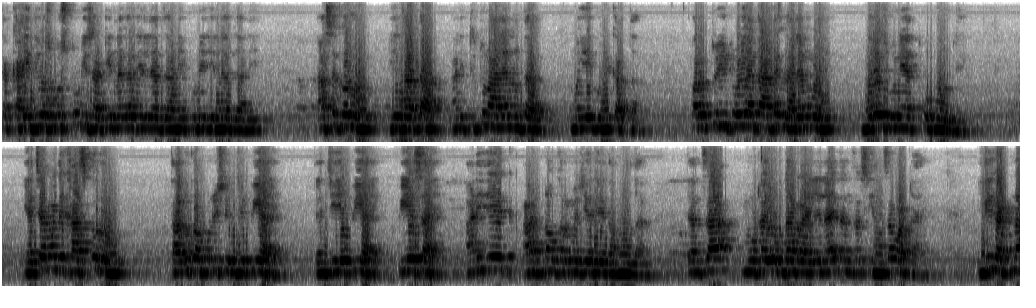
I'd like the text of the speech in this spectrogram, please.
का काही दिवस ऊसतोडीसाठी नगर जिल्ह्यात जाणे पुणे जिल्ह्यात जाणे असं करून हे जातात आणि तिथून आल्यानंतर मग हे गुन्हे करतात. परंतु ही टोळी आता अटक झाल्यामुळे बरेच गुन्हे यात ओपन याच्यामध्ये खास करून तालुका पोलीस जे पी आय त्यांचे A P I P S I आणि जे एक आठ नऊ कर्मचारी आहेत अंमलदार त्यांचा मोठा योगदान राहिलेला आहे त्यांचा सिंहाचा वाटा आहे. ही घटना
